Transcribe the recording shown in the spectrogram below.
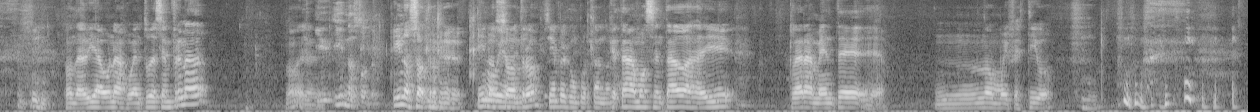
Donde había una juventud desenfrenada, ¿no? Y, y nosotros. Y nosotros, y Obviamente, nosotros, Siempre comportándonos. que estábamos sentados ahí, claramente eh, no muy festivo.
